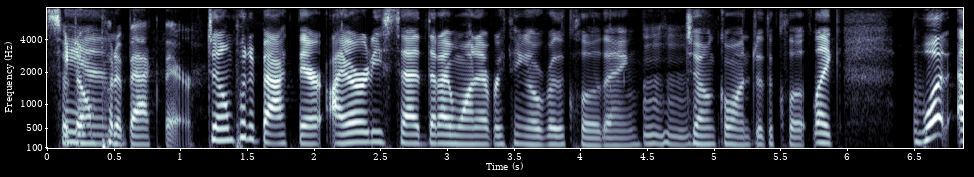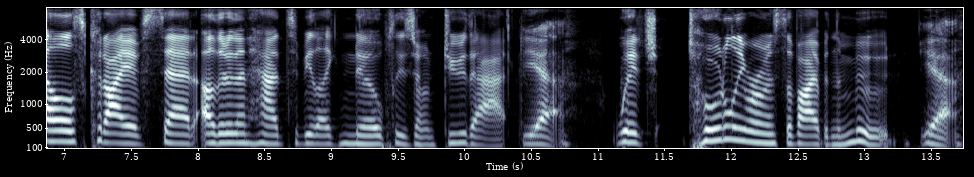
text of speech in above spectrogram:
So don't put it back there. Don't put it back there. I already said that I want everything over the clothing. Mm-hmm. Don't go under the clothes. Like, what else could I have said other than had to be like, no, please don't do that, Yeah. which totally ruins the vibe and the mood. Yeah.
